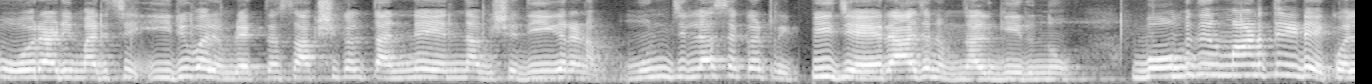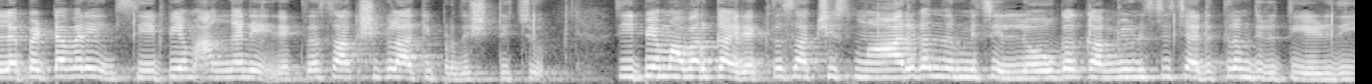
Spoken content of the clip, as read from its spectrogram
പോരാടി മരിച്ച ഇരുവരും രക്തസാക്ഷികൾ തന്നെ എന്ന വിശദീകരണം മുൻ ജില്ലാ സെക്രട്ടറി പി ജയരാജനും നൽകിയിരുന്നു. ബോംബ് നിർമ്മാണത്തിനിടെ കൊല്ലപ്പെട്ടവരെയും സി പി എം അങ്ങനെ രക്തസാക്ഷികളാക്കി പ്രതിഷ്ഠിച്ചു. സി പി എം അവർക്കായി രക്തസാക്ഷി സ്മാരകം നിർമ്മിച്ച് ലോക കമ്മ്യൂണിസ്റ്റ് ചരിത്രം തിരുത്തി എഴുതി.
